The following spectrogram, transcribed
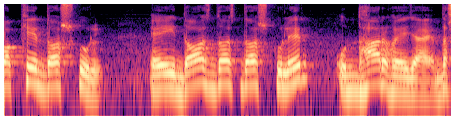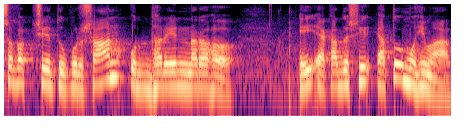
পক্ষের দশ কুল। এই দশ দশ দশ কুলের উদ্ধার হয়ে যায়। দশপক্ষে তু পুরুষান উদ্ধারেন নরহ। এই একাদশীর এত মহিমা।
